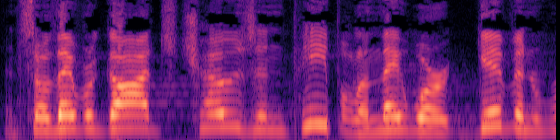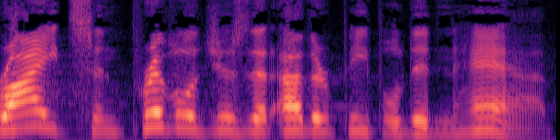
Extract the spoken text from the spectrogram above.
And so they were God's chosen people, and they were given rights and privileges that other people didn't have.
